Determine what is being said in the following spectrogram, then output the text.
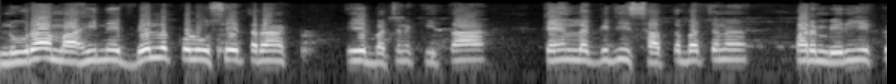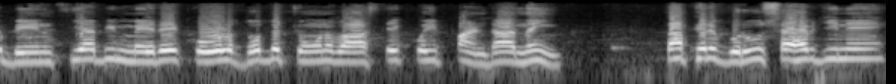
ਨੂਰਾ ਮਾਹੀ ਨੇ ਬਿਲਕੁਲ ਉਸੇ ਤਰ੍ਹਾਂ ਇਹ ਬਚਨ ਕੀਤਾ। ਕਹਿਣ ਲੱਗੇ, ਜੀ, ਸਤ ਬਚਨ, ਪਰ ਮੇਰੀ ਇੱਕ ਬੇਨਤੀ ਆ ਵੀ ਮੇਰੇ ਕੋਲ ਦੁੱਧ ਚੋਣ ਵਾਸਤੇ ਕੋਈ ਭਾਂਡਾ ਨਹੀਂ। ਤਾਂ ਫਿਰ ਗੁਰੂ ਸਾਹਿਬ ਜੀ ਨੇ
